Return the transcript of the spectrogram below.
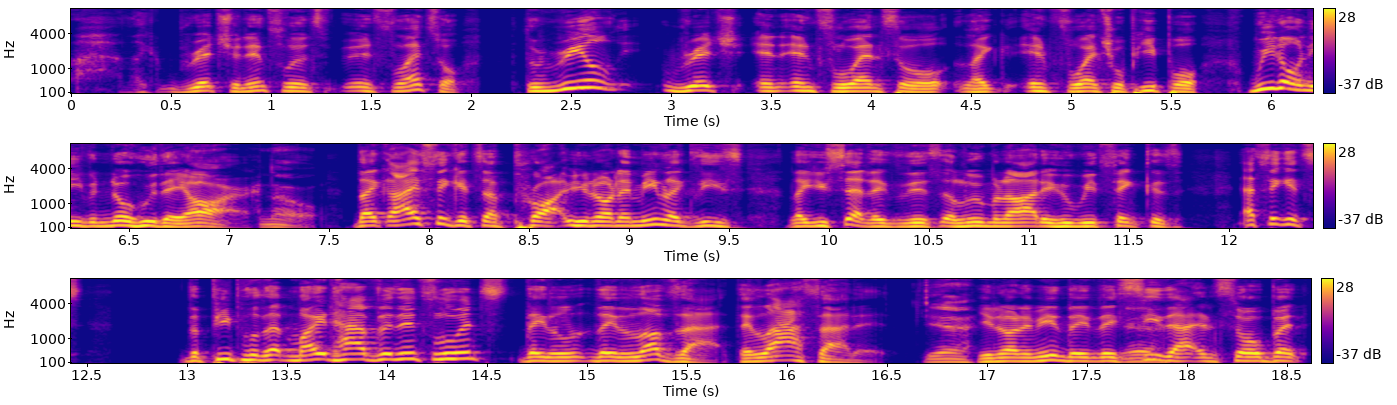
uh, like rich and influence influential. The real rich and influential, like influential people, we don't even know who they are. No. Like I think it's a pro. You know what I mean? Like these, like you said, like this Illuminati who we think is. I think it's the people that might have an influence. They they love that. They laugh at it. Yeah. You know what I mean? They they see that, and so, but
